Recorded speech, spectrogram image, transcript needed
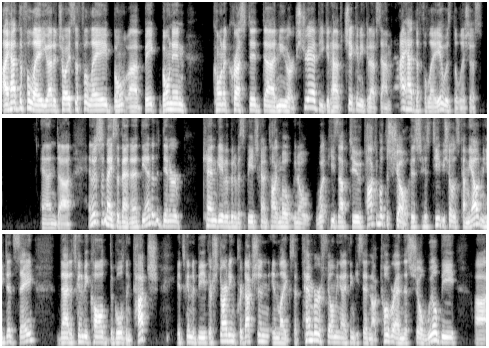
I had the filet. You had a choice of filet, bone, uh, baked, bone in, Kona crusted uh, New York strip. You could have chicken. You could have salmon. I had the filet. It was delicious, and uh, and it was a nice event. And at the end of the dinner, Ken gave a bit of a speech, kind of talking about you know what he's up to, talked about the show, his his TV show that's coming out, and he did say that it's going to be called The Goldin Touch. It's going to be they're starting production in like September, filming I think he said in October, and this show will be uh,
